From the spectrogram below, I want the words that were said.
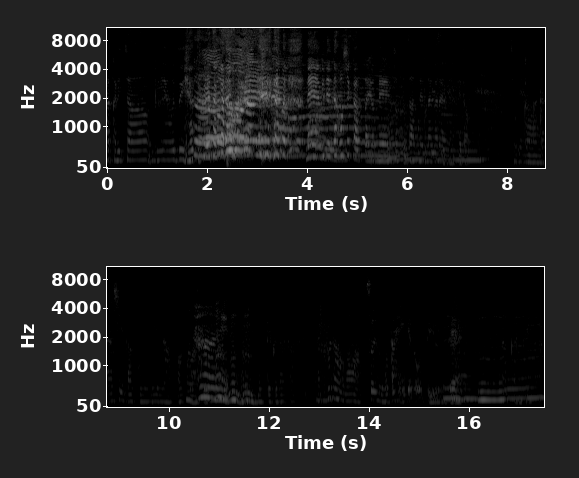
あかりちゃん BMD やってくれたから。ね見ててほしかったよね。ちょっと残念ながらやったけどそっでか新しいバッグもみんなワクワク、はい。うんうん持ってくださって。なんか普段はそういうの持たへんけどっていうので、なんかね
